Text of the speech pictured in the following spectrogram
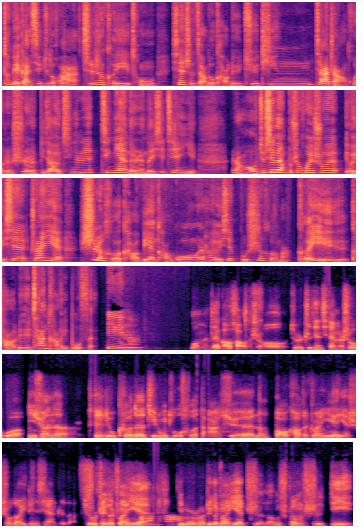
特别感兴趣的话，其实是可以从现实的角度考虑，去听家长或者是比较有经经验的人的一些建议。然后就现在不是会说有一些专业适合考编考公，然后有一些不适合吗，可以考虑参考一部分。弟弟呢？我们在高考的时候，就是之前前面说过，你选的这六科的几种组合，大学能报考的专业也是受到一定限制的。就是这个专业，你比如说这个专业只能政史地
